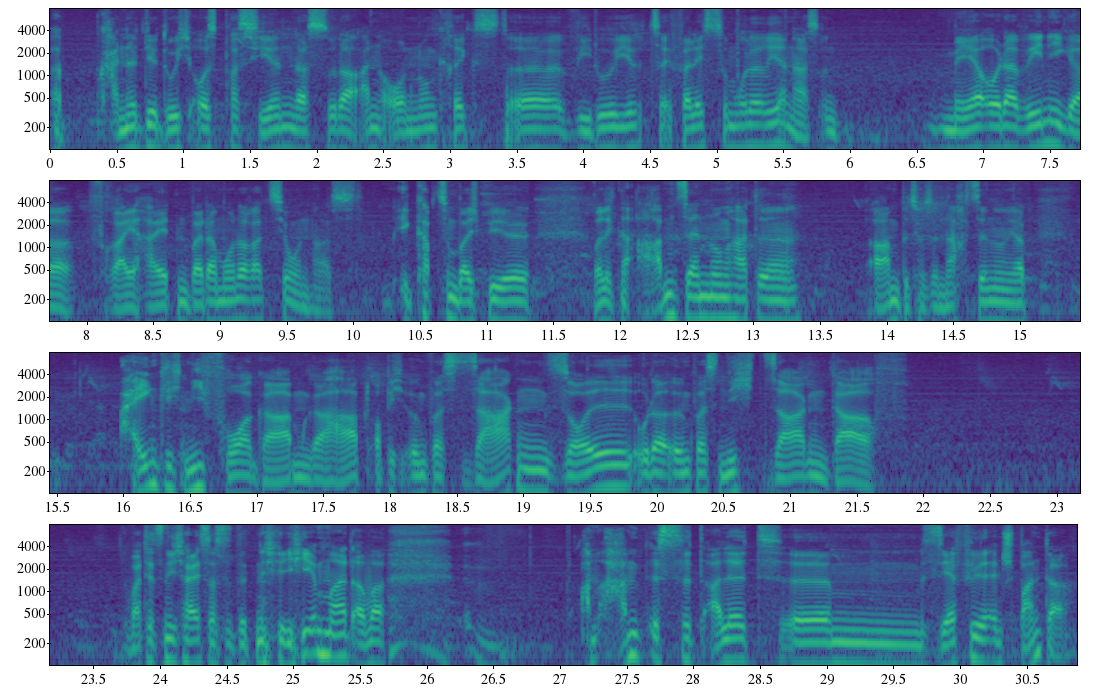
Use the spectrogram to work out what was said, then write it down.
äh, kann es dir durchaus passieren, dass du da Anordnung kriegst, äh, wie du gefälligst zu moderieren hast und mehr oder weniger Freiheiten bei der Moderation hast. Ich habe zum Beispiel weil ich eine Abendsendung hatte, Abend- bzw. Nachtsendung gehabt, eigentlich nie Vorgaben gehabt, ob ich irgendwas sagen soll oder irgendwas nicht sagen darf. Was jetzt nicht heißt, dass es das nicht hat, aber äh, am Abend ist das alles ähm, sehr viel entspannter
